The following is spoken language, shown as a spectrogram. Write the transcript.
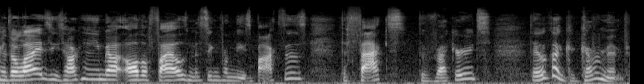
Are the lies he's talking about all the files missing from these boxes? The facts? The records? They look like a government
